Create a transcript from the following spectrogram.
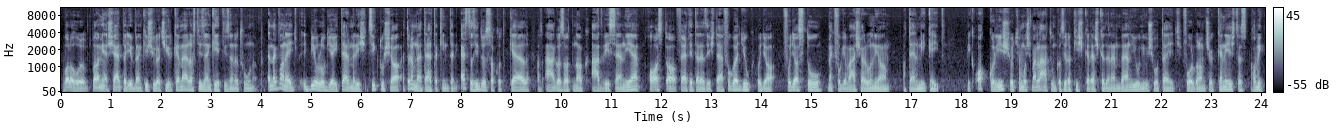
valahol valamilyen serpegyőben kisül a csirkemell, az 12-15 hónap. Ennek van egy, egy biológiai termelési ciklusa, ettől nem lehet eltekinteni. Ezt az időszakot kell az ágazatnak átvészelnie, ha azt a feltételezést elfogadjuk, hogy a fogyasztó meg fogja vásárolni a, a termékeit. Még akkor is, hogyha most már látunk azért a kiskereskedelemben június óta egy forgalomcsökkenést, ez havi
